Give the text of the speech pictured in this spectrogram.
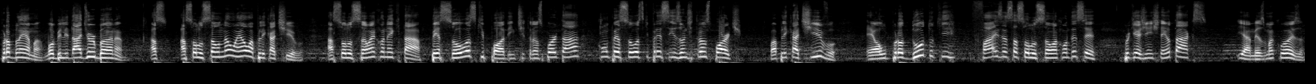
Problema, mobilidade urbana. A, a solução não é o aplicativo. A solução é conectar pessoas que podem te transportar com pessoas que precisam de transporte. O aplicativo é o produto que faz essa solução acontecer. Porque a gente tem o táxi. E é a mesma coisa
